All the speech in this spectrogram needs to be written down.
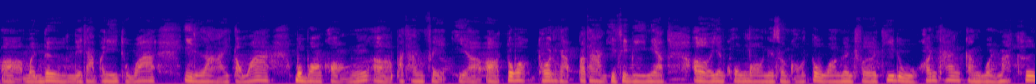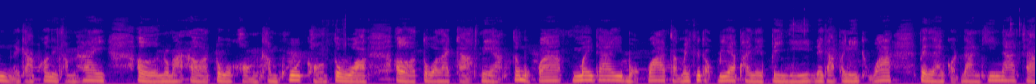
เอ่อเหมือนเดิมนะครับอันนี้ถือว่า in line แต่ว่ามุมมองของเอ่อประธานเฟดเอ่อตัวโทษครับประธาน ECB เนี่ยเอ่อยังคงมองในส่วนของตัวเงินเฟ้อที่ดูค่อนข้างกังวลมากขึ้นนะครับก็เลยทำให้เอ่อโนมาเออตัวของคำพูดของตัวเอ่อตัวรายการเนี่ยต้องบอกว่าไม่ได้บอกว่าจะไม่ขึ้นดอกเบี้ยภายในปีนี้นะครับอันนี้ถือว่าเป็นแรงกดดันที่น่าจะ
